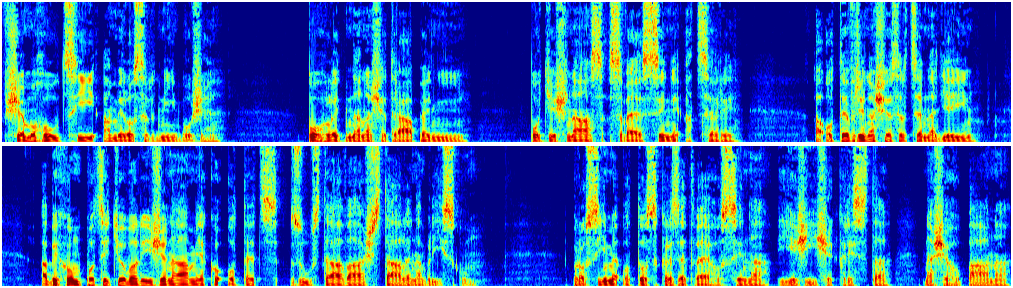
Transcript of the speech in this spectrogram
Všemohoucí a milosrdný Bože, pohleď na naše trápení, potěš nás své syny a dcery a otevři naše srdce naději, abychom pocitovali, že nám jako otec zůstáváš stále na blízku. Prosíme o to skrze tvého syna Ježíše Krista, našeho pána,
